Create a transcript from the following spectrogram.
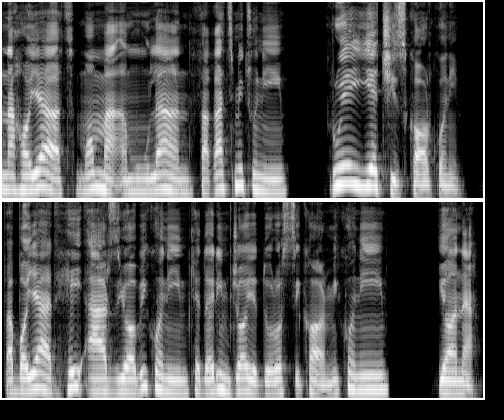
نهایت ما معمولا فقط می‌تونیم روی یه چیز کار کنیم و باید هی ارزیابی کنیم که داریم جای درستی کار می‌کنیم یا نه.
